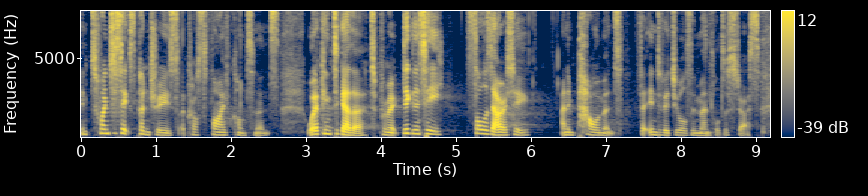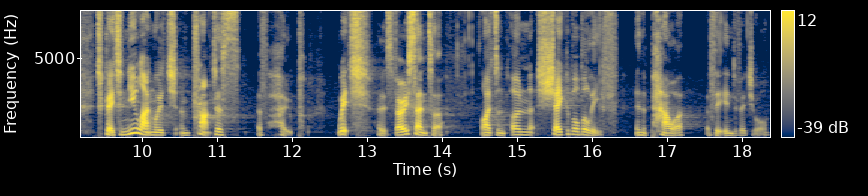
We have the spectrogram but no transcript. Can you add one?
in 26 countries across five continents, working together to promote dignity, solidarity, and empowerment for individuals in mental distress, to create a new language and practice of hope which, at its very center, lies an unshakable belief in the power of the individual.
